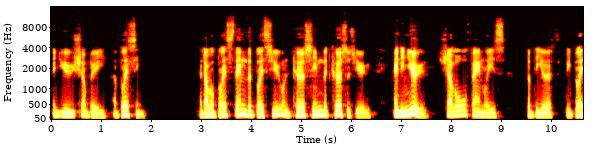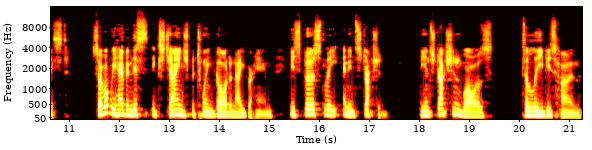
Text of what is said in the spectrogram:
and you shall be a blessing. And I will bless them that bless you, and curse him that curses you, and in you shall all families of the earth be blessed. So what we have in this exchange between God and Abraham is firstly an instruction. The instruction was to leave his home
